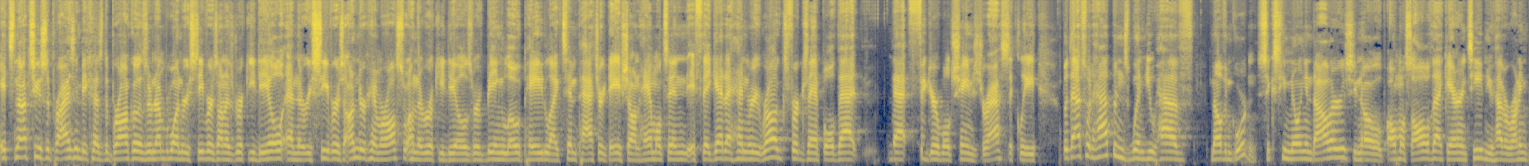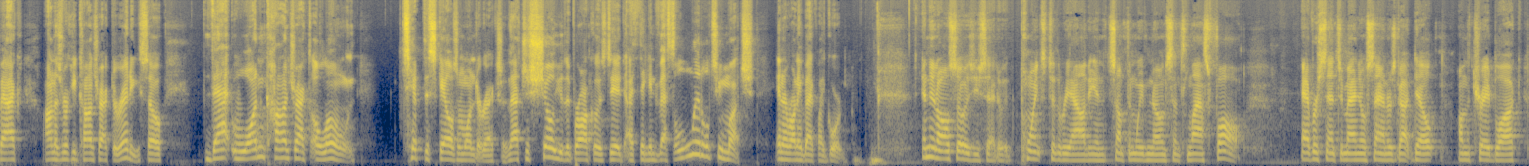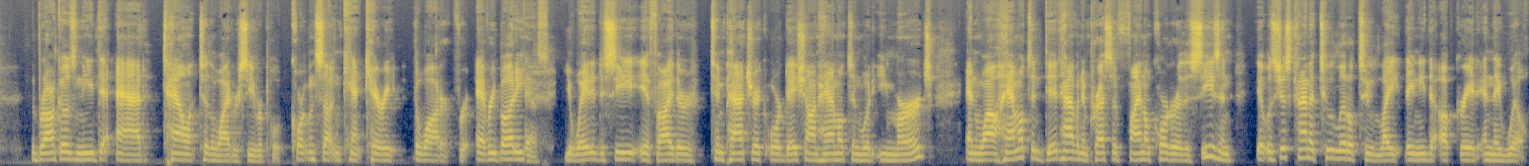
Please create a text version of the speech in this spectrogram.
it's not too surprising because the Broncos are number one receivers on his rookie deal, and the receivers under him are also on the rookie deals or being low paid, like Tim Patrick, DaeSean Hamilton. If they get a Henry Ruggs, for example, that that figure will change drastically. But that's what happens when you have Melvin Gordon, $16 million, you know, almost all of that guaranteed, and you have a running back on his rookie contract already. So that one contract alone tipped the scales in one direction. That just show you the Broncos did, I think, invest a little too much in a running back like Gordon. And it also, as you said, it points to the reality, and it's something we've known since last fall. Ever since Emmanuel Sanders got dealt on the trade block, the Broncos need to add talent to the wide receiver pool. Courtland Sutton can't carry the water for everybody. Yes. You waited to see if either Tim Patrick or DaeSean Hamilton would emerge. And while Hamilton did have an impressive final quarter of the season, it was just kind of too little too late. They need to upgrade, and they will.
